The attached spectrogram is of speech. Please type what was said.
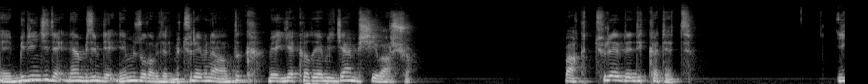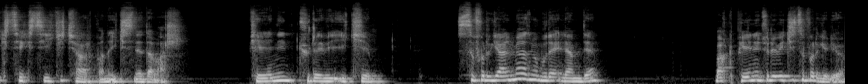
e, birinci denklem bizim denklemimiz olabilir mi? Türevini aldık ve yakalayabileceğim bir şey var şu. Bak türevde dikkat et. x eksi 2 çarpanı ikisinde de var. P'nin türevi 2. Sıfır gelmez mi bu denklemde? Bak P'nin türevi 2 sıfır geliyor.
